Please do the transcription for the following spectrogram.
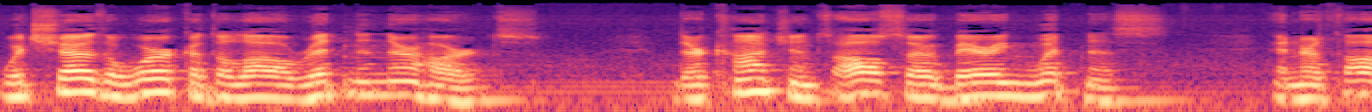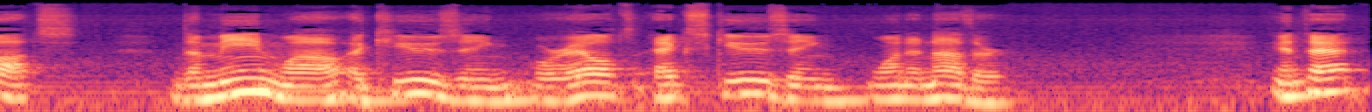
which show the work of the law written in their hearts, their conscience also bearing witness, and their thoughts the meanwhile accusing or else excusing one another. In that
